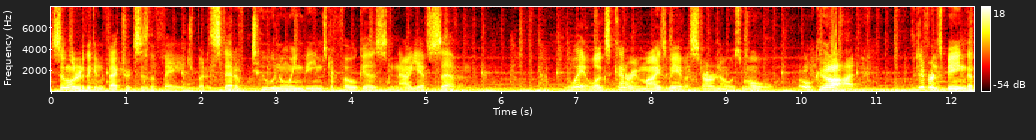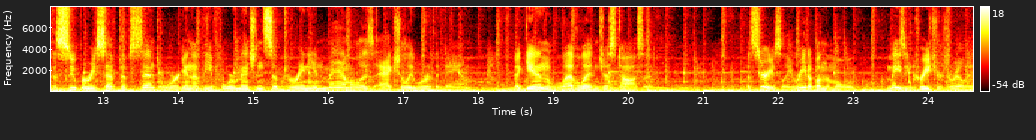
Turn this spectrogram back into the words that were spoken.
Similar to the Convectrix is the Phage, but instead of two annoying beams to focus, now you have seven. The way it looks kind of reminds me of a star-nosed mole. Oh god! The difference being that the super receptive scent organ of the aforementioned subterranean mammal is actually worth a damn. Again, level it and just toss it. But seriously, read up on the mole. Amazing creatures, really.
